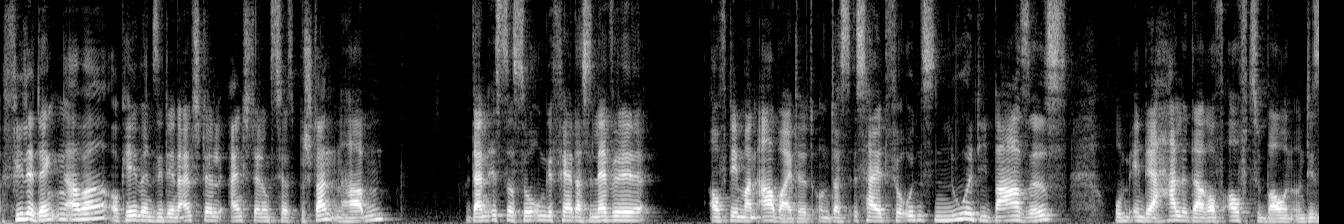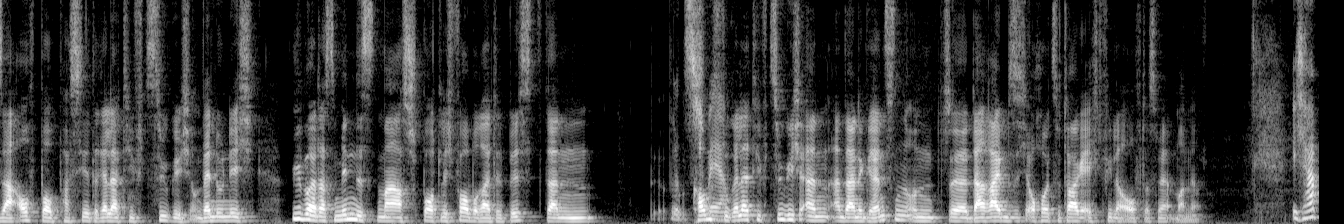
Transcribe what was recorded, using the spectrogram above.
Viele denken aber, okay, wenn sie den Einstell Einstellungstest bestanden haben, dann ist das so ungefähr das Level, auf dem man arbeitet. Und das ist halt für uns nur die Basis, um in der Halle darauf aufzubauen. Und dieser Aufbau passiert relativ zügig. Und wenn du nicht über das Mindestmaß sportlich vorbereitet bist, dann Wird's kommst schwer. du relativ zügig an, an deine Grenzen und äh, da reiben sich auch heutzutage echt viele auf, das merkt man. Ja. Ich habe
